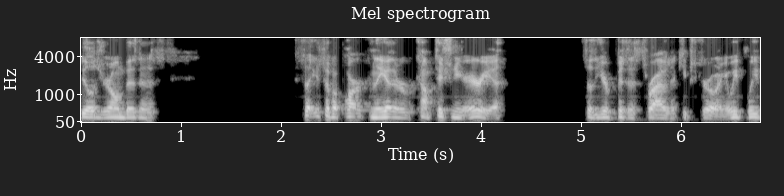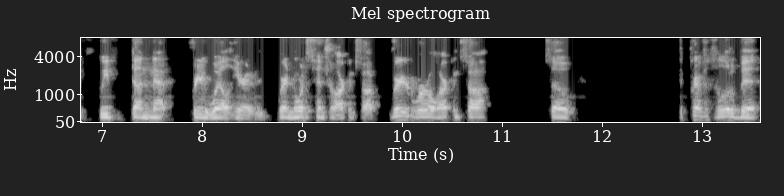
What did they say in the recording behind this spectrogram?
build your own business, set yourself apart from the other competition in your area, so your business thrives and keeps growing. And we've we've we've done that pretty well here. And we're in North Central Arkansas, very rural Arkansas. So to preface a little bit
